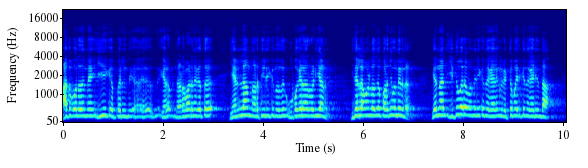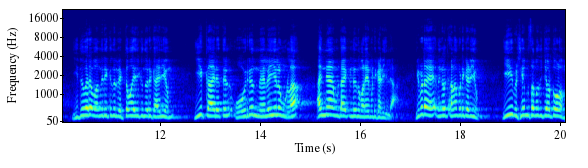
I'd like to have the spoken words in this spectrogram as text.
അതുപോലെ തന്നെ ഈ ഇടപാടിനകത്ത് എല്ലാം നടത്തിയിരിക്കുന്നത് ഉപകരാർ വഴിയാണ്. ഇതെല്ലാമാണല്ലോ അദ്ദേഹം പറഞ്ഞു വന്നിരുന്നത്. എന്നാൽ ഇതുവരെ വന്നിരിക്കുന്ന കാര്യങ്ങൾ വ്യക്തമായിരിക്കുന്ന കാര്യം എന്താ? ഇതുവരെ വന്നിരിക്കുന്ന വ്യക്തമായിരിക്കുന്ന ഒരു കാര്യം ഈ കാര്യത്തിൽ ഒരു നിലയിലുമുള്ള അന്യായം ഉണ്ടായിട്ടുണ്ടെന്ന് പറയാൻ വേണ്ടി കഴിയില്ല. ഇവിടെ നിങ്ങൾ കാണാൻ വേണ്ടി കഴിയും. ഈ വിഷയം സംബന്ധിച്ചിടത്തോളം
